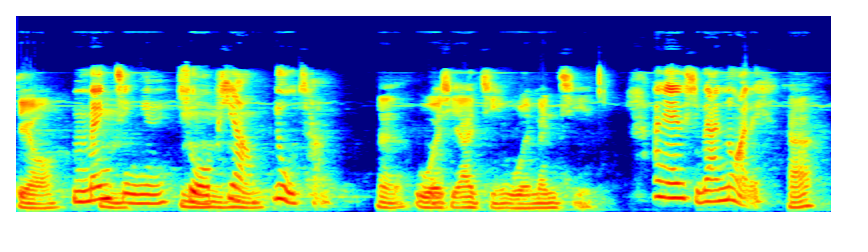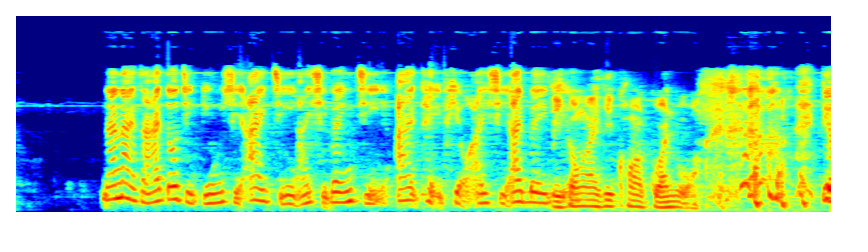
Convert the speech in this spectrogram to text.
对。毋免钱诶，索票入场。嗯，有诶是爱钱，有诶免钱。安尼是要安怎咧？啊？咱爱知影倒一场是爱钱还是免钱，爱退票还是爱买票？伊讲爱去看官网。对，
